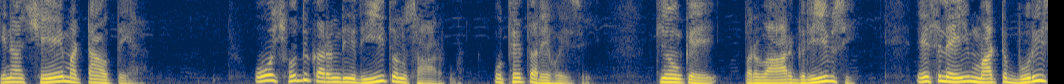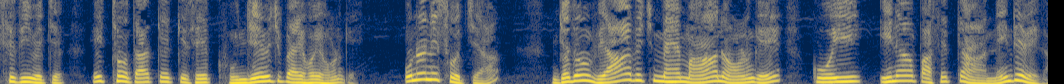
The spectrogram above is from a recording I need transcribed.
ਇਹਨਾਂ 6 ਮੱਟਾਂ ਉੱਤੇ ਹੈ। ਉਹ ਸ਼ੁੱਧ ਕਰਨ ਦੀ ਰੀਤ ਅਨੁਸਾਰ ਉੱਥੇ ਧਰੇ ਹੋਏ ਸੀ, ਕਿਉਂਕਿ ਪਰਿਵਾਰ ਗਰੀਬ ਸੀ। ਇਸ ਲਈ ਮੱਟ ਬੁਰੀ ਸਥਿਤੀ ਵਿੱਚ ਇੱਥੋਂ ਤੱਕ ਕਿ ਕਿਸੇ ਖੁੰਝੇ ਵਿੱਚ ਪਏ ਹੋਏ ਹੋਣਗੇ। ਉਹਨਾਂ ਨੇ ਸੋਚਿਆ, ਜਦੋਂ ਵਿਆਹ ਵਿੱਚ ਮਹਿਮਾਨ ਆਉਣਗੇ, ਕੋਈ ਇਹਨਾਂ ਪਾਸੇ ਧਿਆਨ ਨਹੀਂ ਦੇਵੇਗਾ।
